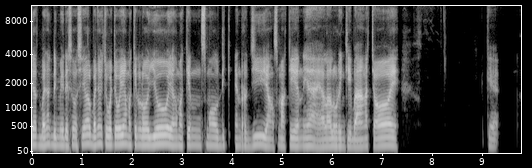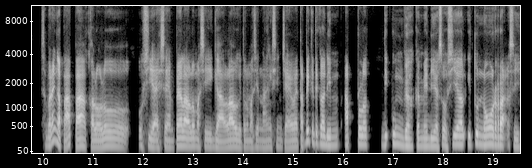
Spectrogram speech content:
lihat banyak di media sosial, banyak cowok-cowok yang makin loyo, yang makin small dick energy, yang semakin ya elah lu ringkih banget coy. Kayak sebenarnya nggak apa-apa kalau lu usia SMP lah, lu masih galau gitu, lu masih nangisin cewek, tapi ketika di-upload, diunggah ke media sosial itu norak sih.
